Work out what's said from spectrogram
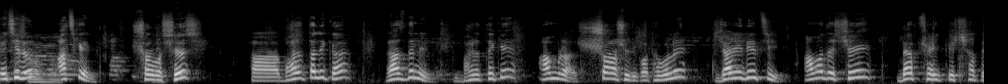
এ ছিল আজকের সর্বশেষ আহ, বাজার তালিকা। রাজধানীর ভারত থেকে আমরা সরাসরি কথা বলে জানিয়ে দিয়েছি আমাদের সেই ব্যবসায়িকের সাথে।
